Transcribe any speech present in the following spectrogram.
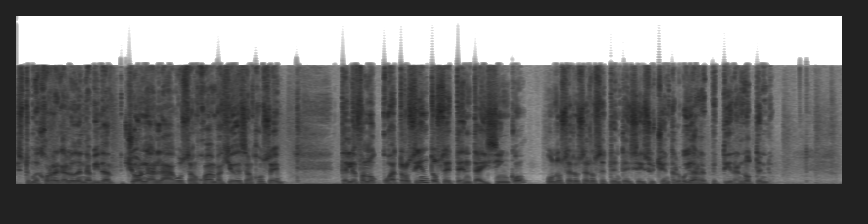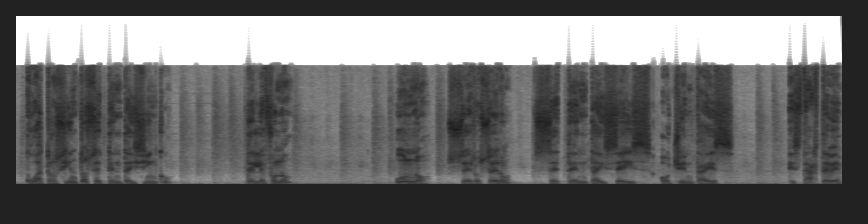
Es tu mejor regalo de Navidad. Chona, Lago, San Juan, Bajío de San José. Teléfono 475 1007680. Lo voy a repetir, anótenlo. 475 teléfono 100 7680 es Star TV.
